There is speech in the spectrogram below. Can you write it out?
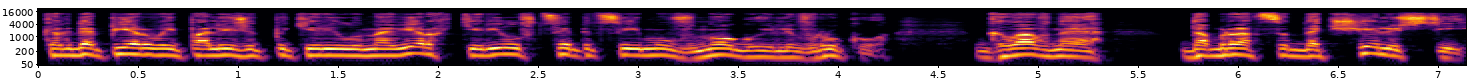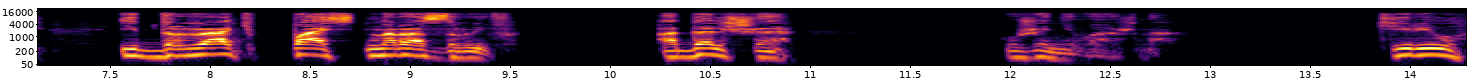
Когда первый полезет по Кириллу наверх, Кирилл вцепится ему в ногу или в руку. Главное — добраться до челюстей и драть пасть на разрыв. А дальше уже не важно. Кирилл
